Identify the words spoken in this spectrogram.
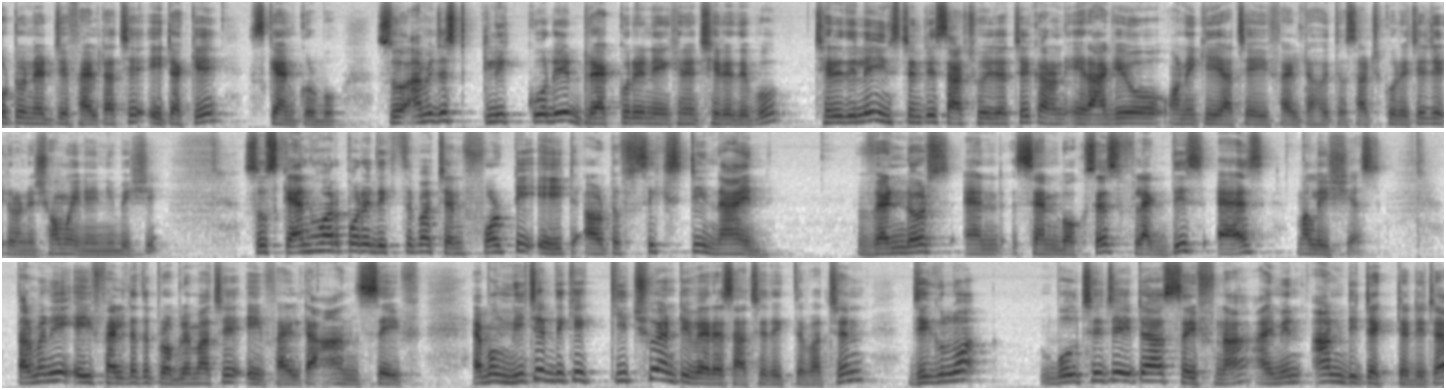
অটোনেট যে ফাইলটা আছে, এটাকে স্ক্যান করব। সো আমি জাস্ট ক্লিক করে ড্র্যাগ করে নিয়ে এখানে ছেড়ে দেবো। ছেড়ে দিলে ইনস্ট্যান্টলি সার্চ হয়ে যাচ্ছে, কারণ এর আগেও অনেকেই আছে এই ফাইলটা হয়তো সার্চ করেছে, যে কারণে সময় নেয়নি বেশি। সো স্ক্যান হওয়ার পরে দেখতে পাচ্ছেন forty eight out of sixty nine vendors and sandboxes flag this as malicious তার মানে এই ফাইলটাতে প্রবলেম আছে, এই ফাইলটা আনসেফ এবং নিচের দিকে কিছু অ্যান্টিভাইরাস আছে দেখতে পাচ্ছেন, যেগুলো বলছে যে এটা সেফ না আই মিন আনডিটেক্টেড এটা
